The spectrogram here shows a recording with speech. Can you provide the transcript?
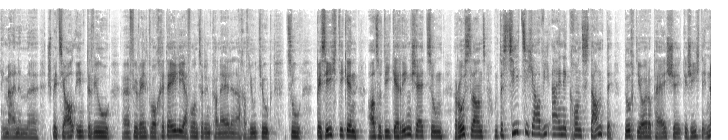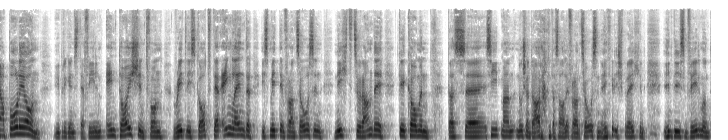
In meinem äh, Spezialinterview äh, für Weltwoche Daily auf unseren Kanälen, auch auf YouTube, zu besichtigen, also die Geringschätzung Russlands. Und das zieht sich ja wie eine Konstante durch die europäische Geschichte. Napoleon, übrigens der Film enttäuschend von Ridley Scott. Der Engländer ist mit dem Franzosen nicht zurande gekommen. Das äh, sieht man nur schon daran, dass alle Franzosen Englisch sprechen in diesem Film. Und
